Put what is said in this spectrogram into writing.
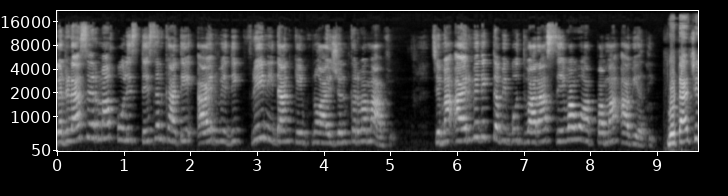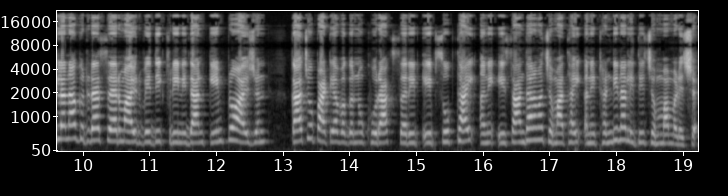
ગઢડા શહેરમાં પોલીસ સ્ટેશન ખાતે આયુર્વેદિક ફ્રી નિદાન કેમ્પનું આયોજન કરવામાં આવ્યું કાચો પાટિયા વગરનો ખોરાક શરીર એબસોપ થાય અને એ સાંધામાં જમા થાય અને ઠંડીના લીધે જમવા મળે છે.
